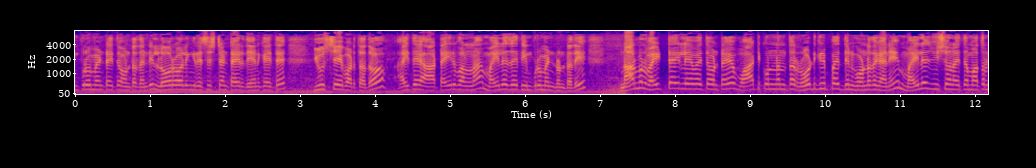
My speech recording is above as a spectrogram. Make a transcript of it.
ఇంప్రూవ్మెంట్ అయితే ఉంటుందండి. లో రోలింగ్ రెసిస్టెంట్ టైర్ దేనికైతే యూస్ చేయబడుతుందో అయితే ఆ టైర్ వలన మైలేజ్ అయితే ఇంప్రూవ్మెంట్ ఉంటుంది. నార్మల్ వైట్ టైర్లు ఏవైతే ఉంటాయో వాటికి ఉన్నంత రోడ్ గ్రిప్ అయితే దీనికి ఉండదు కానీ మైలేజ్ విషయంలో అయితే మాత్రం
